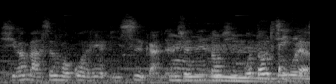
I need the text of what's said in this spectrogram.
喜欢把生活过得很有仪式感的，所以这些东西我都记得。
